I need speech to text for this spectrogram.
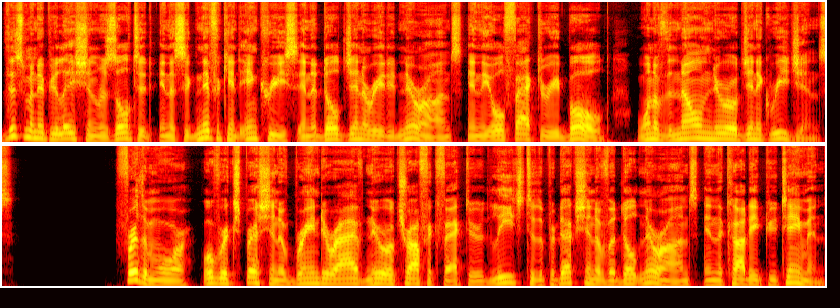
This manipulation resulted in a significant increase in adult generated neurons in the olfactory bulb, one of the known neurogenic regions. Furthermore, overexpression of brain derived neurotrophic factor leads to the production of adult neurons in the caudate putamen,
